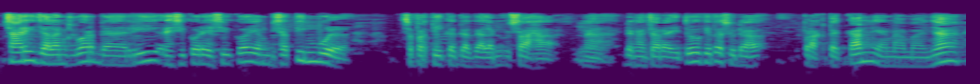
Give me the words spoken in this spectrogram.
mencari jalan keluar dari resiko-resiko yang bisa timbul seperti kegagalan usaha. Yeah. Nah, dengan cara itu kita sudah praktekkan yang namanya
